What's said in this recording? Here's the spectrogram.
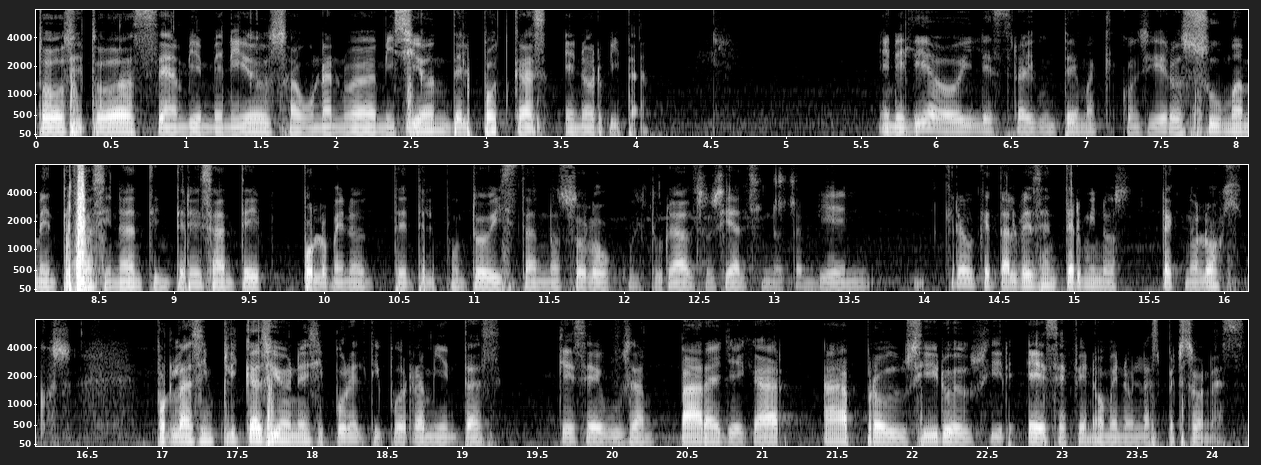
Todos y todas, sean bienvenidos a una nueva emisión del podcast En órbita. En el día de hoy les traigo un tema que considero sumamente fascinante, interesante, por lo menos desde el punto de vista no solo cultural, social, sino también creo que tal vez en términos tecnológicos, por las implicaciones y por el tipo de herramientas que se usan para llegar a producir o deducir ese fenómeno en las personas.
